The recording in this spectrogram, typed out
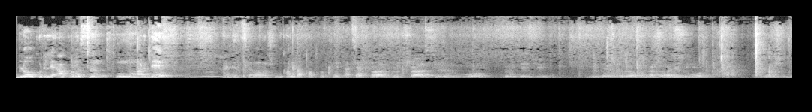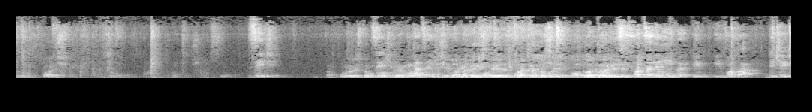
Blocurile, acolo sunt un număr de... Haideți să ajung, că am dat toată documentația. 4, 6, 8, 10, 10, 10. Acolo este o Zece. problemă Uitați aici. în ce privește toate do- dotările. Forța de muncă. E, e vorba, deci aici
